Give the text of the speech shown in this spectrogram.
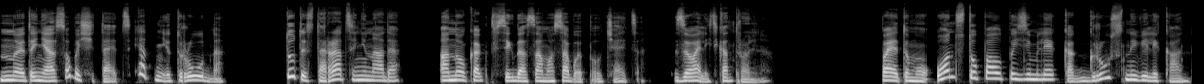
Но это не особо считается, это не трудно. Тут и стараться не надо. Оно как-то всегда само собой получается. Завалить контрольную. Поэтому он ступал по земле, как грустный великан.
